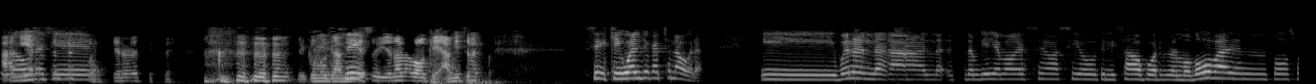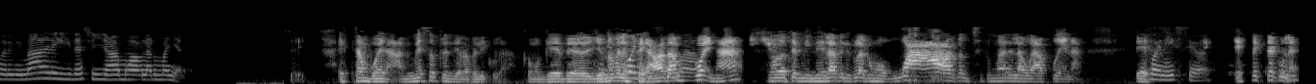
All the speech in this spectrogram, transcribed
A mí obra eso se que... fue, quiero decirte. Como que a mí Sí. eso yo no lo bloqueé, a mí se me fue. Sí, es que igual yo cacho la obra. Y bueno, la, la, también llamado Deseo ha sido utilizado por Almodóvar en Todo sobre mi madre y de eso ya vamos a hablar mañana. Sí. Es tan buena, a mí me sorprendió la película. Como que de- yo no me la esperaba tan buena. Y yo terminé la película como, ¡guau! Conche tu madre, la weá buena. Es Es buenísima. Espectacular.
